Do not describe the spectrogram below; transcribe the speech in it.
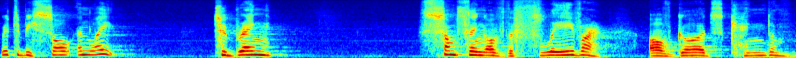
We're to be salt and light, to bring something of the flavor of God's kingdom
